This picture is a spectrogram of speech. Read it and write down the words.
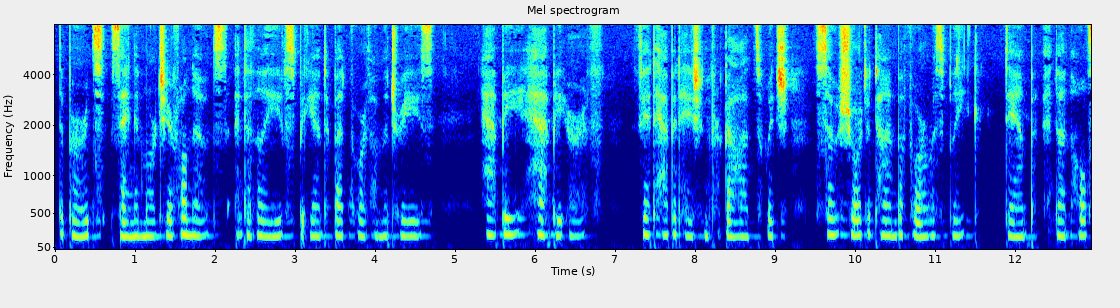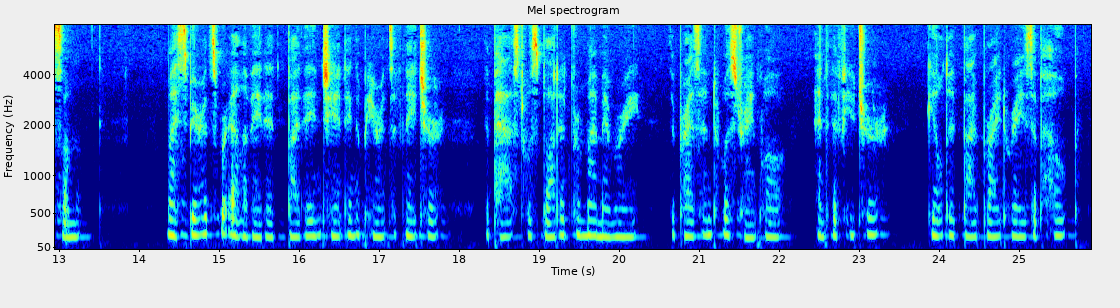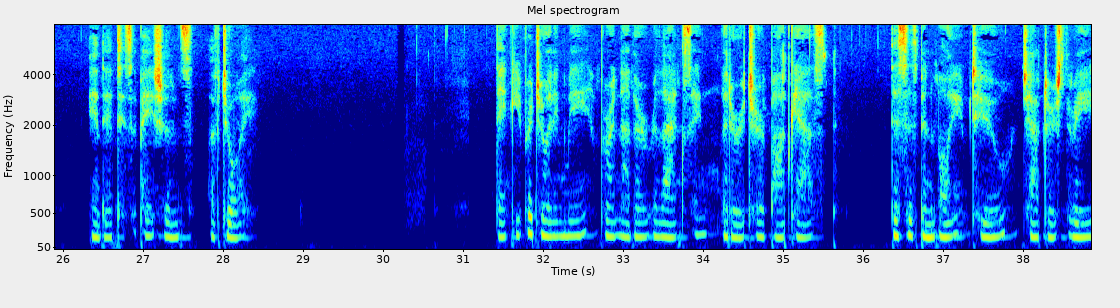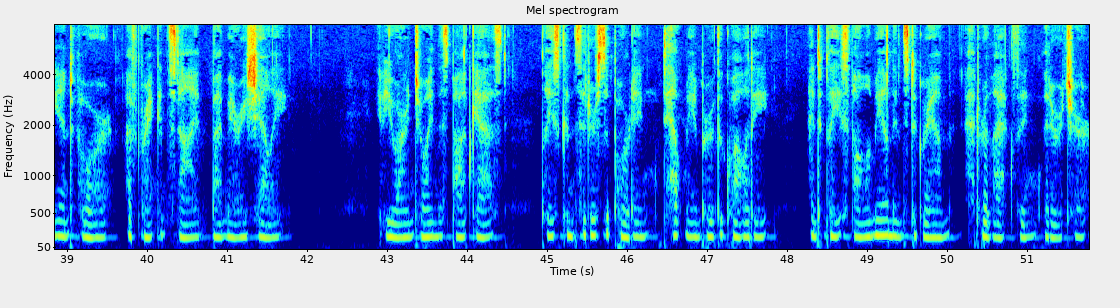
The birds sang in more cheerful notes, and the leaves began to bud forth on the trees. Happy, happy earth, fit habitation for gods, which so short a time before was bleak, damp, and unwholesome. My spirits were elevated by the enchanting appearance of nature. The past was blotted from my memory, the present was tranquil, and the future gilded by bright rays of hope and anticipations of joy. Thank you for joining me for another relaxing literature podcast. This has been Volume 2, Chapters 3 and 4 of Frankenstein by Mary Shelley. If you are enjoying this podcast, please consider supporting to help me improve the quality, and please follow me on Instagram at Relaxing Literature.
